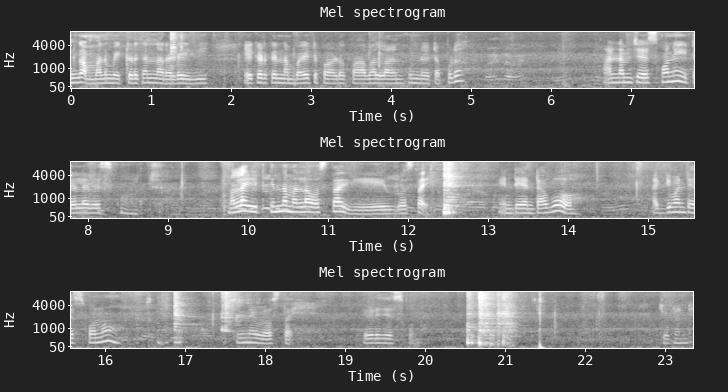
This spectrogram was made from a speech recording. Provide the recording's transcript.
ఇంకా మనం ఎక్కడికన్నా రెడీ అయ్యి ఎక్కడికన్నా బయట పాడో పావాలా అనుకునేటప్పుడు అన్నం చేసుకొని ఇటెల్ల వేసుకోవచ్చు. మళ్ళీ ఇటు కింద మళ్ళీ వస్తాయి ఇవి వస్తాయి? ఏంటి అంటావు? అగ్గిమంట వేసుకోను చిన్నవి వస్తాయి. వేడి చేసుకోను. చూడండి.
